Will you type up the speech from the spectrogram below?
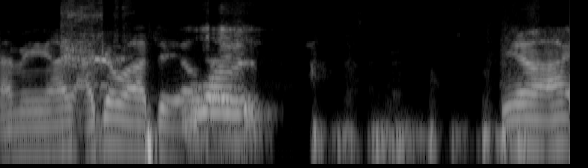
I mean, I, I go out to LA. You know, I,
